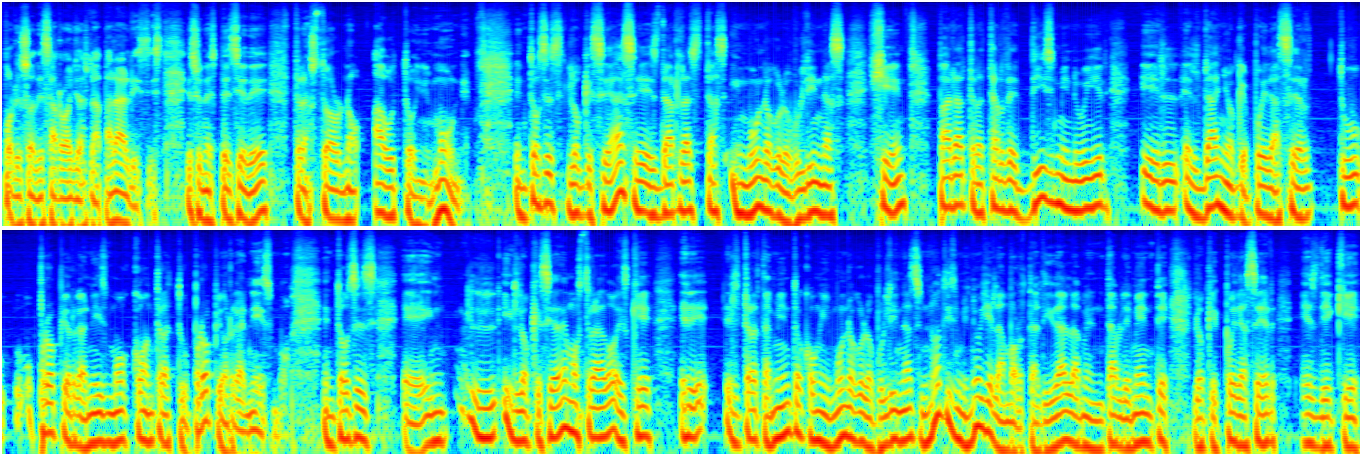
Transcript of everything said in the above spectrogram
Por eso desarrollas la parálisis. Es una especie de trastorno autoinmune. Entonces, lo que se hace es dar estas inmunoglobulinas G para tratar de disminuir el, el daño que puede hacer tu propio organismo contra tu propio organismo. Entonces, eh, y lo que se ha demostrado es que eh, el tratamiento con inmunoglobulinas no disminuye la mortalidad, lamentablemente, lo que puede hacer es de que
